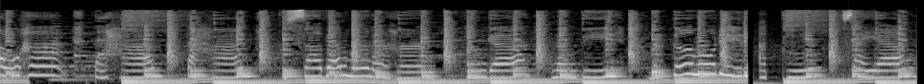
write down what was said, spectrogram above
Oh.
